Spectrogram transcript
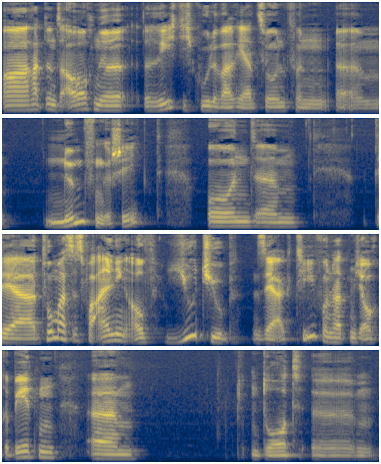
äh, hat uns auch eine richtig coole Variation von ähm, Nymphen geschickt. Und ähm, der Thomas ist vor allen Dingen auf YouTube sehr aktiv und hat mich auch gebeten, ähm, dort ähm,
